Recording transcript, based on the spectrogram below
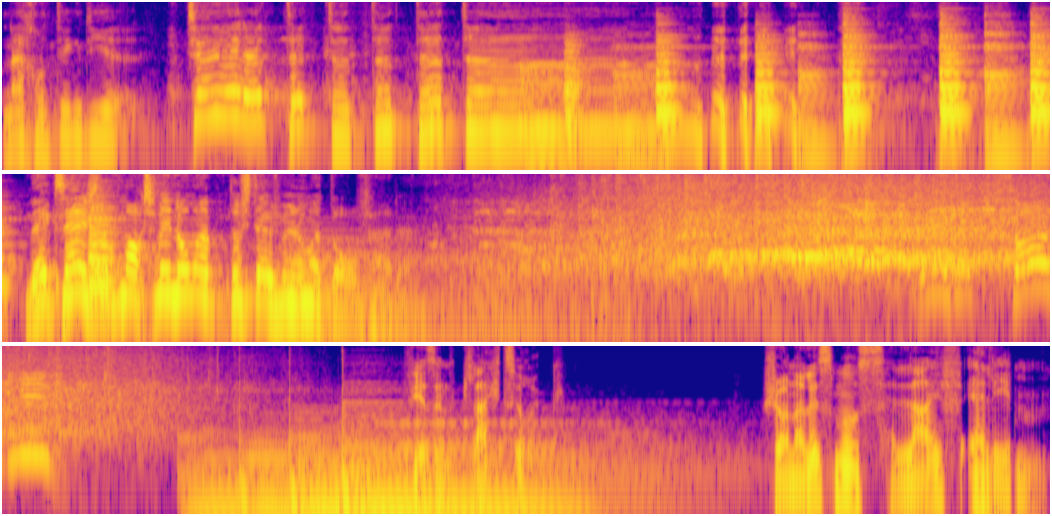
Dann kommt irgendwie. Nein, siehst du, du machst mir nur, du stellst mir nur doof her. Wir sind gleich zurück. Journalismus live erleben.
